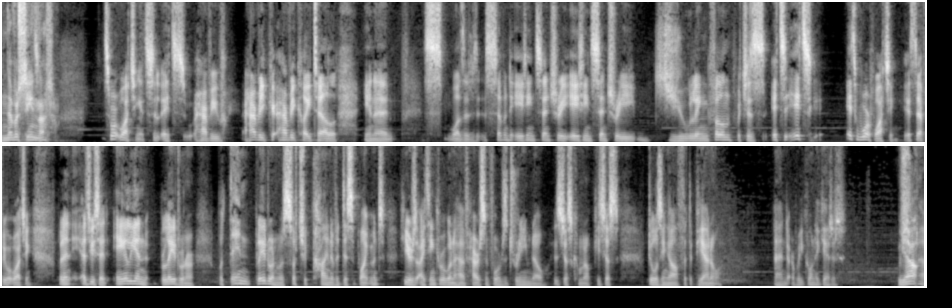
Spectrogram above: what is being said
never seen that. It's worth watching. It's it's Harvey Harvey Harvey Keitel in a was it 17th 18th century 18th century dueling film, which is it's it's it's worth watching. It's definitely worth watching. But then, as you said, Alien, Blade Runner. But then Blade Runner was such a kind of a disappointment. Here's I think we're going to have Harrison Ford's dream now. Is just coming up. He's just dozing off at the piano. And are we going to get it? should Yeah,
